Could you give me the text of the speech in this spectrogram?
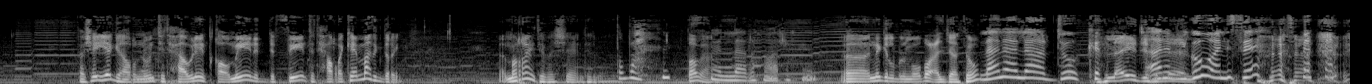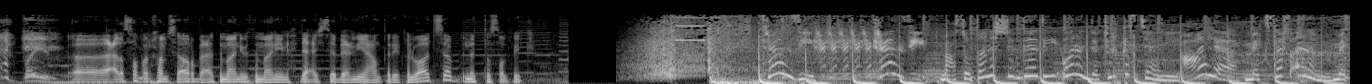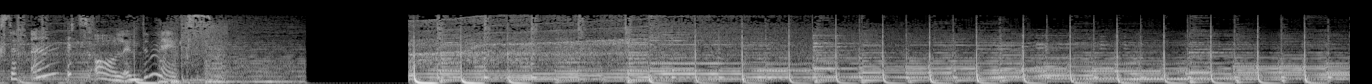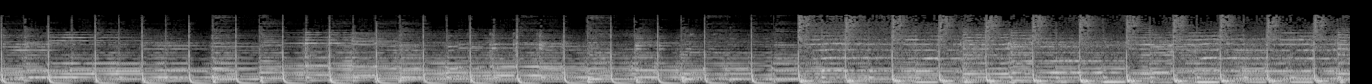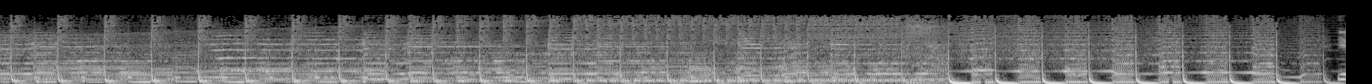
فشيء يقهر إنه أنت تحاولين تقاومين تدفين تتحركين ما تقدرين. مريتي بهالشيء أنت طبعا. بسم طبعا الله الرحمن الرحيم. آه نقلب الموضوع على الجاثوم. لا لا لا أرجوك. لا يجي أنا. بالقوه نسيت. طيب آه على صفر خمسة أربعة ثمانية وثمانين أحد عشر سبعمية عن طريق الواتساب. نتصل فيك. ترانزيت. مع سلطان الشدادي ورندا تركستاني. على Mix FM. Mix FM it's all in the mix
